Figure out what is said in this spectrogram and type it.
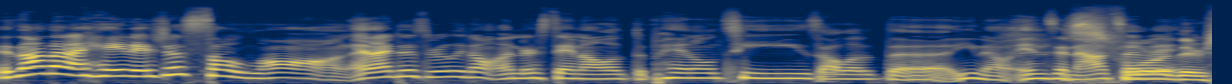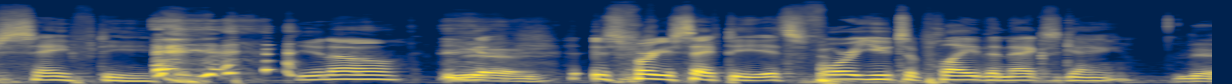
it's not that I hate it. It's just so long, and I just really don't understand all of the penalties, all of the you know ins and it's outs for of it. their safety. you know, You Yeah. it's for your safety. It's for you to play the next game. Yeah.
